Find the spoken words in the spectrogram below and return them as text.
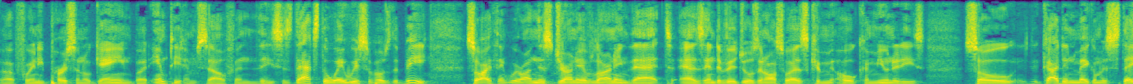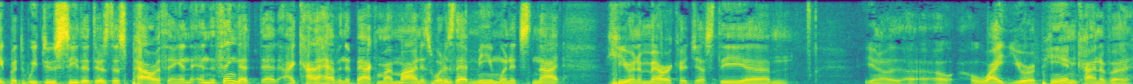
uh, for any personal gain, but emptied himself. And he says that's the way we're supposed to be. So I think we're on this journey of learning that as individuals and also as com- whole communities. So God didn't make a mistake, but we do see that there's this power thing. And, and the thing that, that I kind of have in the back of my mind is what does that mean when it's not here in America, just the, um, you know, a, a, a white European kind of a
